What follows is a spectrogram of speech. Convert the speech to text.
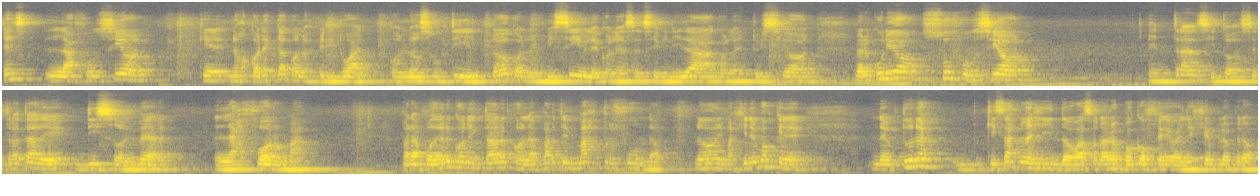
es la función que nos conecta con lo espiritual, con lo sutil, ¿no? con lo invisible, con la sensibilidad, con la intuición. Mercurio, su función en tránsito se trata de disolver la forma para poder conectar con la parte más profunda. ¿no? Imaginemos que Neptuno quizás no es lindo, va a sonar un poco feo el ejemplo, pero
